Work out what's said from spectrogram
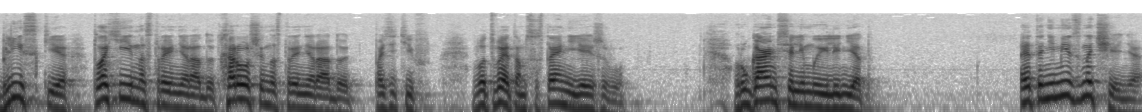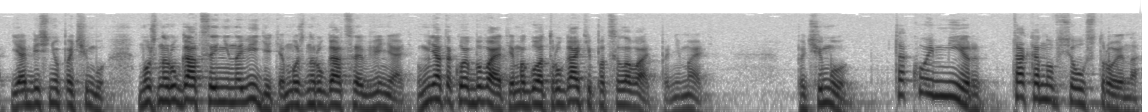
близкие, плохие настроения радуют, хорошие настроения радуют, позитив. Вот в этом состоянии я и живу. ругаемся ли мы или нет. Это не имеет значения. Я объясню почему. Можно ругаться и ненавидеть, а можно ругаться и обвинять. У меня такое бывает. Я могу отругать и поцеловать, понимаете? Почему? Такой мир, так оно все устроено.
